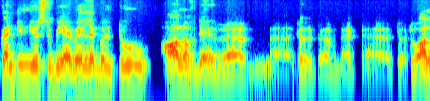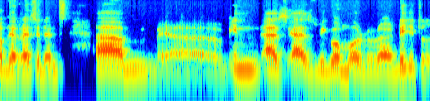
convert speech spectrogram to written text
continues to be available to all of their uh, to, to, to, all of their residents um, in as as we go more digital.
